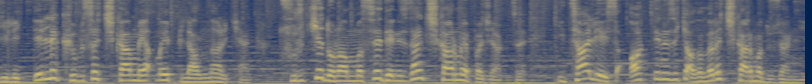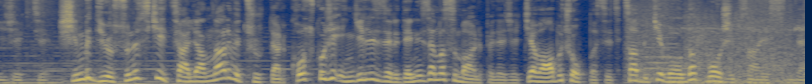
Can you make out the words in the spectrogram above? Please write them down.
birlikleriyle Kıbrıs'a çıkarma yapmayı planlarken Türkiye donanmasıyla denizden çıkarma yapacaktı. İtalya ise Akdeniz'deki adalara çıkarma düzenleyecekti. Şimdi diyorsunuz ki İtalyanlar ve Türkler koskoca İngilizleri denize nasıl mağlup edecek? Cevabı çok basit. Tabii ki World of Warship sayesinde.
